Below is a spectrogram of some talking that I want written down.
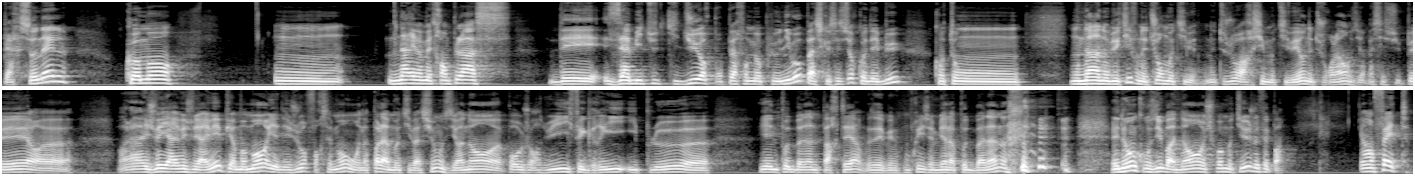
personnelle? Comment on arrive à mettre en place des habitudes qui durent pour performer au plus haut niveau Parce que c'est sûr qu'au début, quand on, a un objectif, on est toujours motivé. On est toujours archi motivé, on est toujours là, on se dit, ah bah, c'est super, euh, voilà, je vais y arriver, je vais y arriver. Puis à un moment, il y a des jours forcément où on n'a pas la motivation, on se dit, oh non, pas aujourd'hui, il fait gris, il pleut. Euh, il y a une peau de banane par terre, vous avez bien compris, j'aime bien la peau de banane. et donc on se dit, bah non, je suis pas motivé, je le fais pas. Et en fait,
